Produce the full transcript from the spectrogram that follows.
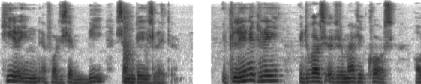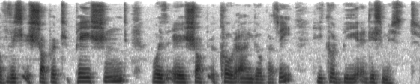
here in 47B, some days later. Clinically, it was a dramatic course of this shocked patient with a shock cholangiopathy. He could be dismissed.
